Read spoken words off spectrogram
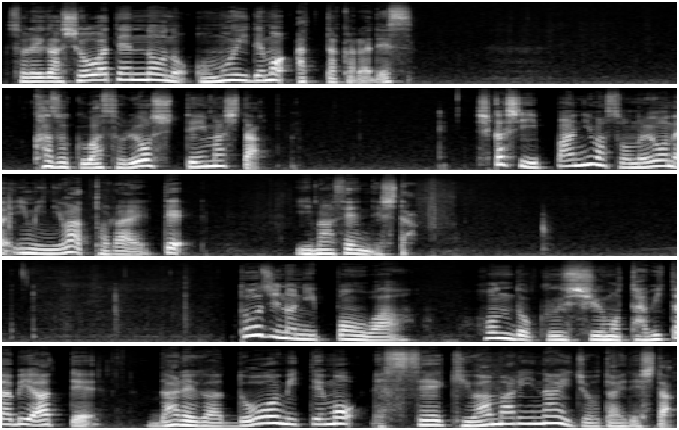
それが昭和天皇の思いでもあったからです。家族はそれを知っていました。しかし一般にはそのような意味には捉えていませんでした。当時の日本は本土空襲もたびたびあって誰がどう見ても劣勢極まりない状態でした。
